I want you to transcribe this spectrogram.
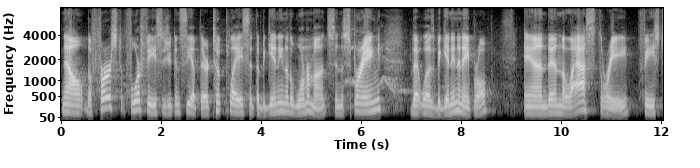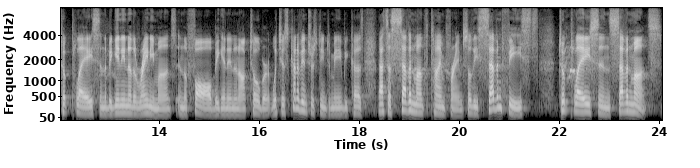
Now, the first four feasts, as you can see up there, took place at the beginning of the warmer months. In the spring, that was beginning in April. And then the last three feasts took place in the beginning of the rainy months in the fall, beginning in October, which is kind of interesting to me because that's a seven month time frame. So these seven feasts took place in seven months.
